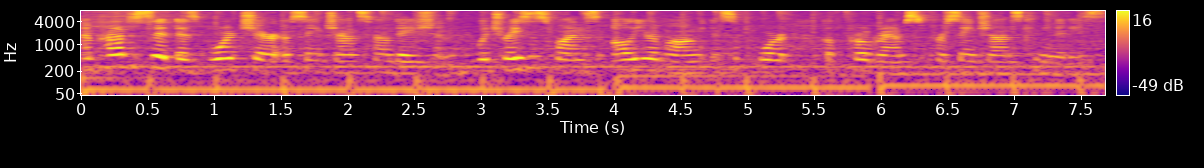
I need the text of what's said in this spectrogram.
I'm proud to sit as board chair of St. John's Foundation, which raises funds all year long in support of programs for St. John's communities.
